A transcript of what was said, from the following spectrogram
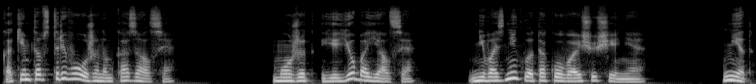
Каким-то встревоженным казался. Может, ее боялся? Не возникло такого ощущения? Нет,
